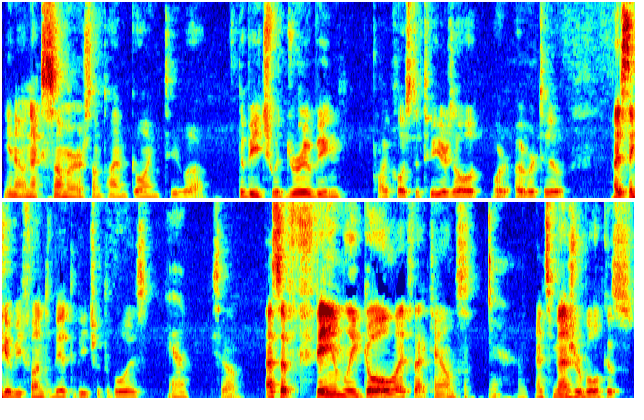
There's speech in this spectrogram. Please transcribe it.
You know, next summer or sometime going to uh, the beach with Drew being probably close to two years old or over two. I just think it would be fun to be at the beach with the boys. Yeah. So that's a family goal, if that counts. Yeah. It's measurable because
